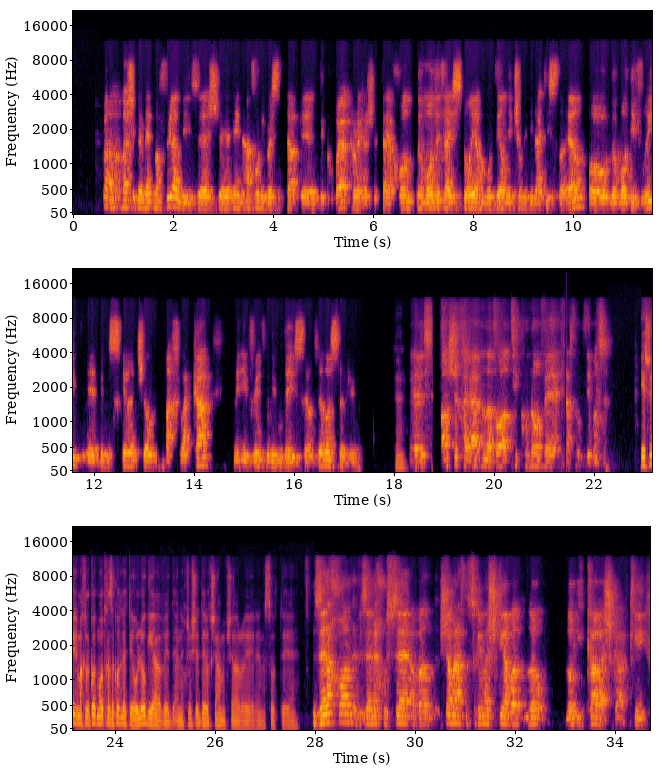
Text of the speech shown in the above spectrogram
מה שבאמת מפריע לי זה שאין אף אוניברסיטה בקוריאה כרגע שאתה יכול ללמוד את ההיסטוריה המודרנית של מדינת ישראל או ללמוד עברית אה, במסגרת של מחלקה לעברית ולימודי ישראל, זה לא סביר. כן. אה, זה דבר שחייב לבוא על תיקונו ואנחנו עובדים על זה. יש אה, מחלקות מאוד חזקות לתיאולוגיה ואני חושב שדרך שם אפשר לנסות זה נכון וזה מכוסה, אבל שם אנחנו צריכים להשקיע, אבל לא, לא עיקר ההשקעה, כי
